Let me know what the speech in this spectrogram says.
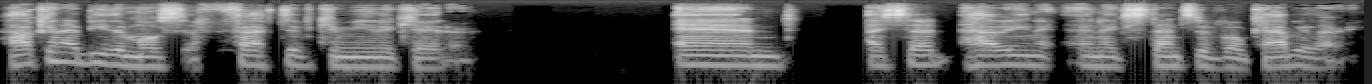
How can I be the most effective communicator? And I said, having an extensive vocabulary.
